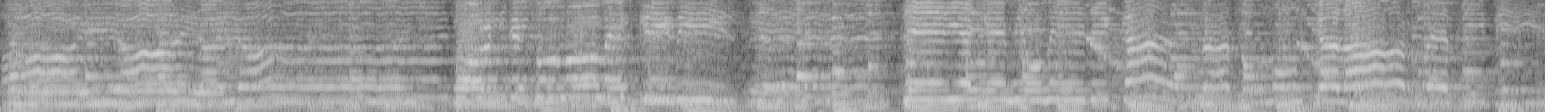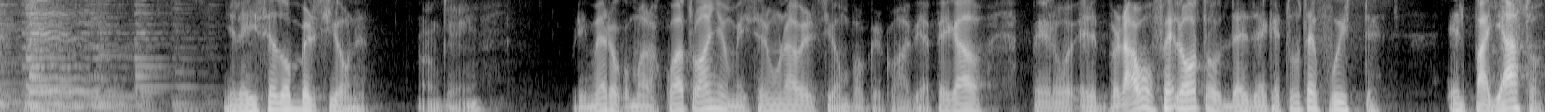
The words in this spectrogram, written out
Ay, ay, ay, ay, porque tú no me escribiste. Sería que mi humilde carta tú nunca la recibiste. Y le hice dos versiones. Ok. Primero, como a los cuatro años, me hicieron una versión porque como había pegado. Pero el bravo fue el otro, desde que tú te fuiste. El payaso.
